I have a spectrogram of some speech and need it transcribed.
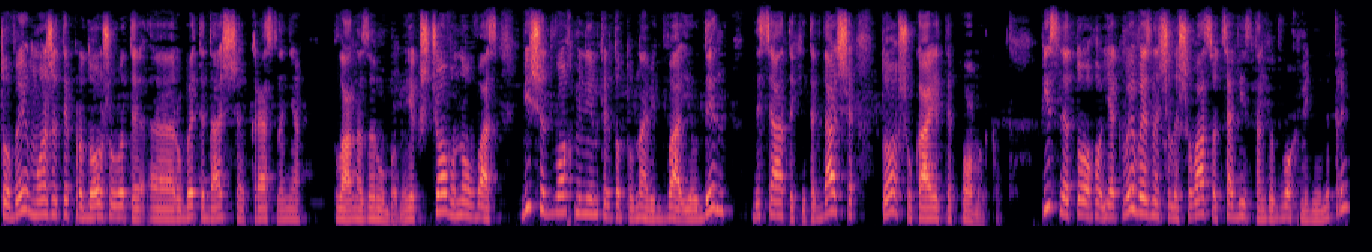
то ви можете продовжувати робити далі креслення плана за румбами. Якщо воно у вас більше 2 мм, тобто навіть 2,1 десятих і так далі, то шукаєте помилку. Після того, як ви визначили, що у вас оця відстань до 2 мм,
